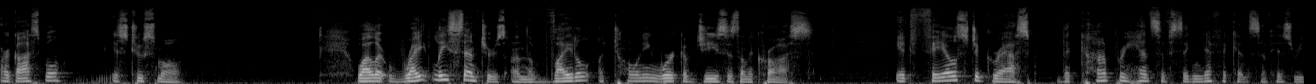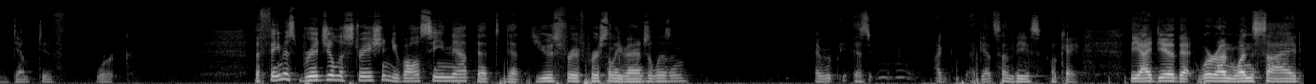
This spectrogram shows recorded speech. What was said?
Our gospel is too small. While it rightly centers on the vital atoning work of Jesus on the cross, it fails to grasp the comprehensive significance of his redemptive work. The famous bridge illustration, you've all seen that, that, that used for personal evangelism? Is, I, I get some of these? Okay. The idea that we're on one side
